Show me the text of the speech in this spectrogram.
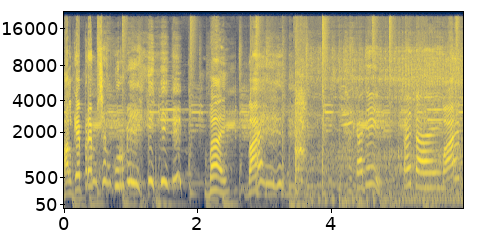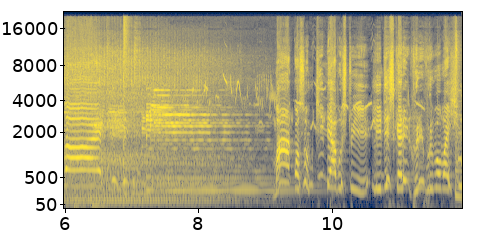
ভালকে প্ৰেম চেম কৰবি। বাই। বাই। থাকা দেই। বাই বাই বাই বাই মা কচম কি বেয়া বস্তু ই? লিডিজ গাড়ীত ঘূৰি ফুৰিব পাইছি।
